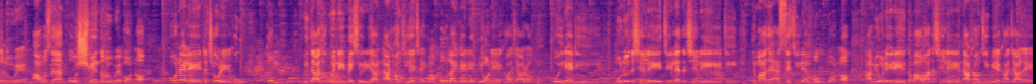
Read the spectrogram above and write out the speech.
တယ်လို့ပဲအာဝဇန်ပိုရွှင်တယ်လို့ပဲပေါ့နော်ကိုနဲ့လည်းတချို့တွေအခုကိုမိသားစုဝင်တွေမိတ်ဆွေတွေကနားထောင်ကြည့်တဲ့အချိန်မှာပိုလိုက်တယ်လေပြောနေတဲ့ခါကျတော့ကိုကြီးနဲ့ဒီမိုနိုတချင်းလေးကျေးလက်တချင်းလေးဒီမြန်မာတန်အစ်စ်ကြီးလည်းမဟုတ်ဘူးပေါ့နော်ဒါမျိုးလေးတွေတဘာဝတချင်းလေးတွေနားထောင်ကြည့်ပြီးတဲ့ခါကျလည်း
